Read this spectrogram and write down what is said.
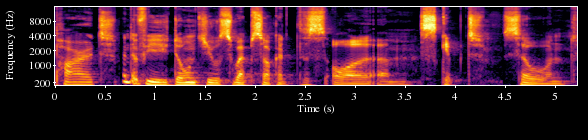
part. And if we don't use WebSocket, this is all um, skipped. So, and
